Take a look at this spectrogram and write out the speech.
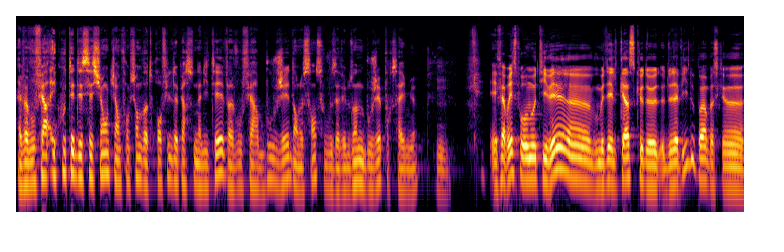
elle va vous faire écouter des sessions qui, en fonction de votre profil de personnalité, va vous faire bouger dans le sens où vous avez besoin de bouger pour que ça aille mieux. Hmm. Et Fabrice, pour vous motiver, euh, vous mettez le casque de, de, David ou pas? Parce que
